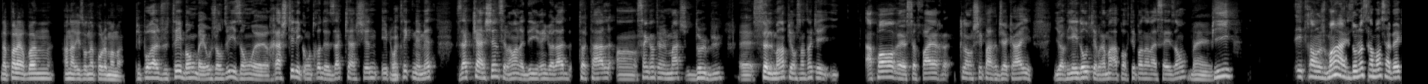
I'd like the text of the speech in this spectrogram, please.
n'a pas l'air bonne en Arizona pour le moment. Puis pour ajouter, bon, ben aujourd'hui, ils ont euh, racheté les contrats de Zach Cashin et Ouais. Patrick Nemeth. Zach Cashin, c'est vraiment la dégringolade totale en 51 matchs, deux buts euh, seulement. Puis on s'entend qu'à part euh, se faire clencher par Jekai, il n'y a rien d'autre qui a vraiment apporté pendant la saison. Ben, Puis étrangement, Arizona se ramasse avec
